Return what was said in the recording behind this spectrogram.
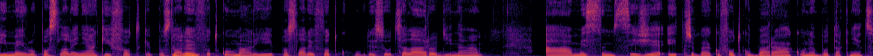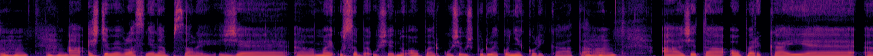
e-mailu poslali nějaké fotky. Poslali mm-hmm. fotku malý, poslali fotku, kde jsou celá rodina a myslím si, že i třeba jako fotku baráku nebo tak něco. Uh-huh, uh-huh. A ještě mi vlastně napsali, že uh, mají u sebe už jednu operku, že už budu jako několikátá uh-huh. a že ta operka je uh,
